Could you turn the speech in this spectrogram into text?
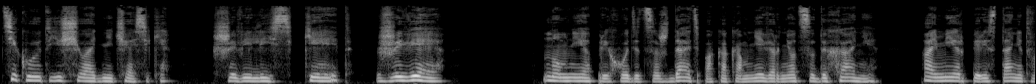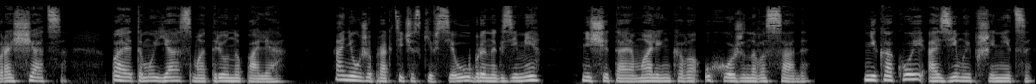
тикают еще одни часики. Шевелись, Кейт, живее! Но мне приходится ждать, пока ко мне вернется дыхание, а мир перестанет вращаться, поэтому я смотрю на поля. Они уже практически все убраны к зиме, не считая маленького ухоженного сада. Никакой озимой пшеницы,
